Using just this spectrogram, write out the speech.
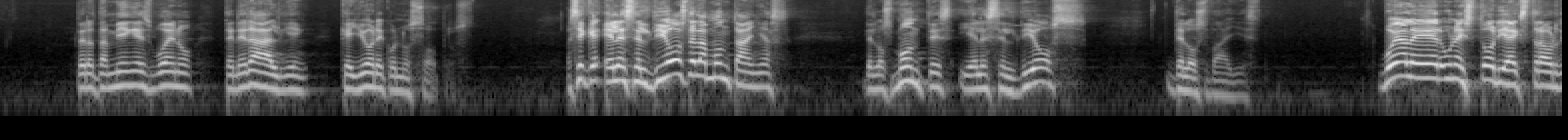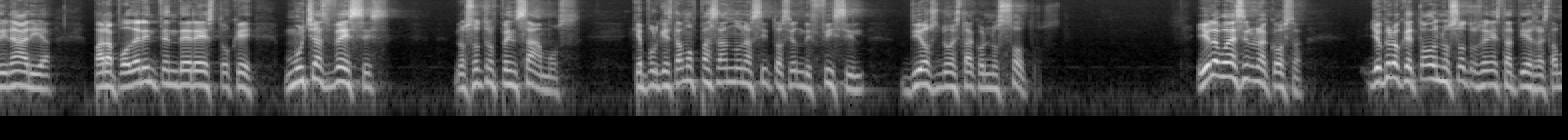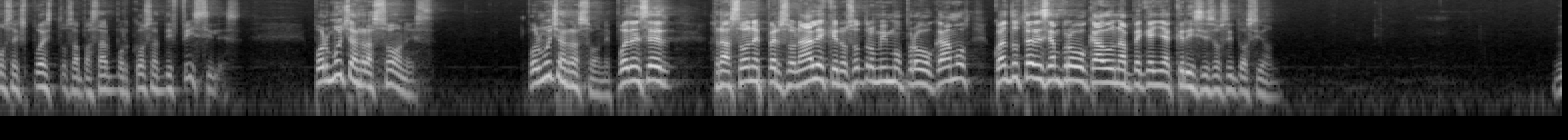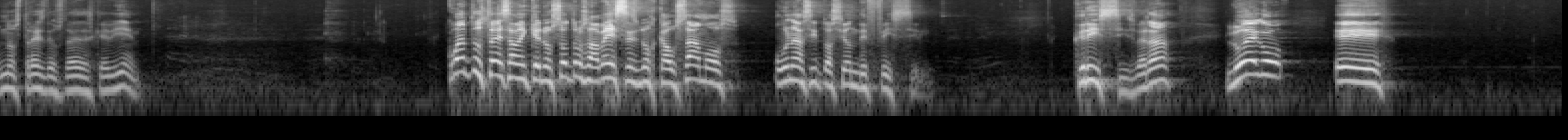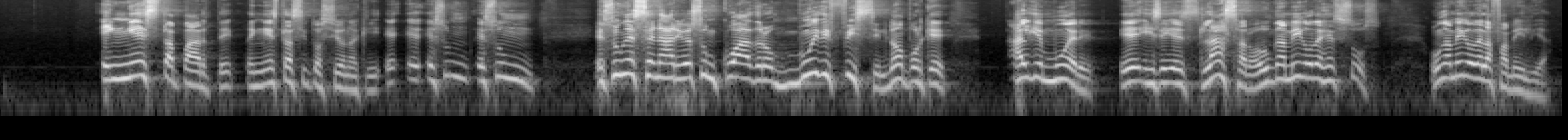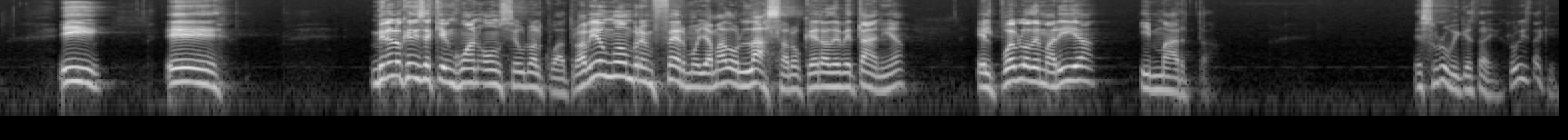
pero también es bueno tener a alguien que llore con nosotros. Así que Él es el Dios de las montañas, de los montes, y Él es el Dios de los valles. Voy a leer una historia extraordinaria para poder entender esto, que muchas veces nosotros pensamos que porque estamos pasando una situación difícil, Dios no está con nosotros. Y yo le voy a decir una cosa, yo creo que todos nosotros en esta tierra estamos expuestos a pasar por cosas difíciles, por muchas razones, por muchas razones. Pueden ser razones personales que nosotros mismos provocamos. ¿Cuántos de ustedes se han provocado una pequeña crisis o situación? Unos tres de ustedes, qué bien. ¿Cuántos de ustedes saben que nosotros a veces nos causamos una situación difícil? Crisis, ¿verdad? Luego, eh, en esta parte, en esta situación aquí, eh, eh, es un, es, un, es un escenario, es un cuadro muy difícil, ¿no? Porque alguien muere y es Lázaro, un amigo de Jesús, un amigo de la familia. Y Miren lo que dice aquí en Juan 11, 1 al 4. Había un hombre enfermo llamado Lázaro, que era de Betania, el pueblo de María y Marta. Es Ruby que está ahí. Ruby está aquí.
